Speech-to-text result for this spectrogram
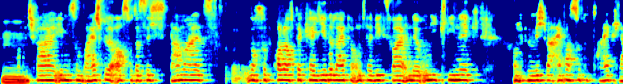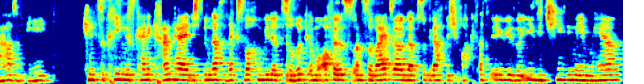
Mhm. Und ich war eben zum Beispiel auch so, dass ich damals noch so voll auf der Karriereleiter unterwegs war in der Uniklinik. Und für mich war einfach so total klar, so, ey, Kind zu kriegen ist keine Krankheit. Ich bin nach sechs Wochen wieder zurück im Office und so weiter und habe so gedacht, ich rock das irgendwie so easy cheesy nebenher.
